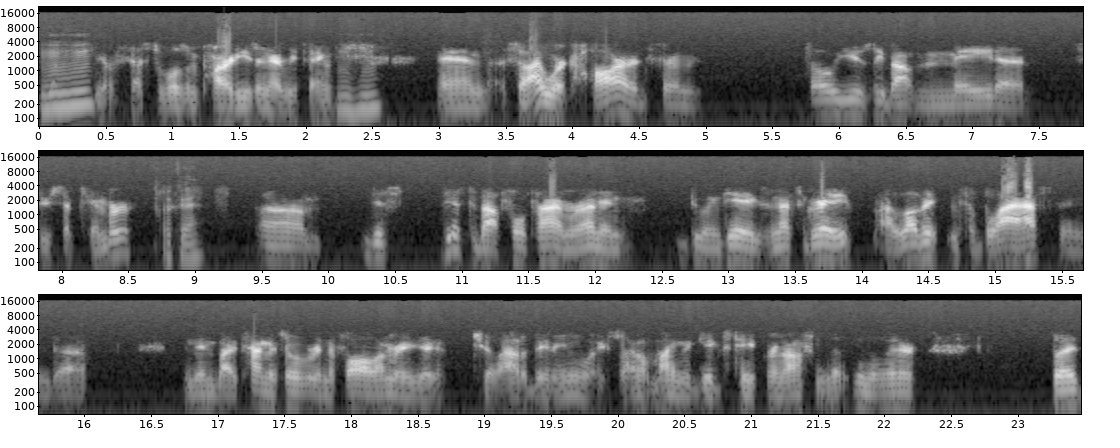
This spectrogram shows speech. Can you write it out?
Mhm. You know, festivals and parties and everything. Mm-hmm. And so I work hard from oh usually about May to through September Okay. um, just just about full time running, doing gigs, and that's great. I love it. It's a blast, and uh, and then by the time it's over in the fall, I'm ready to chill out a bit anyway. So I don't mind the gigs tapering off in the in the winter. But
